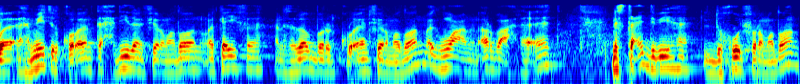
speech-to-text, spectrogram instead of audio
وأهمية القرآن تحديدا في رمضان وكيف نتدبر القرآن في رمضان. مجموعة من أربع حلقات نستعد بها للدخول في رمضان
